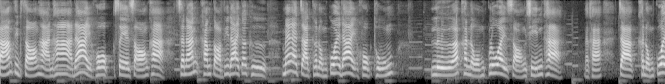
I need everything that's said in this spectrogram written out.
32 หาร 5 ได้ 6 เศษ 2 ค่ะ ฉะนั้นคำตอบที่ได้ก็คือ แม่จัดขนมกล้วยได้ 6 ถุง เหลือขนมกล้วย 2 ชิ้นค่ะนะคะ จากขนมกล้วย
